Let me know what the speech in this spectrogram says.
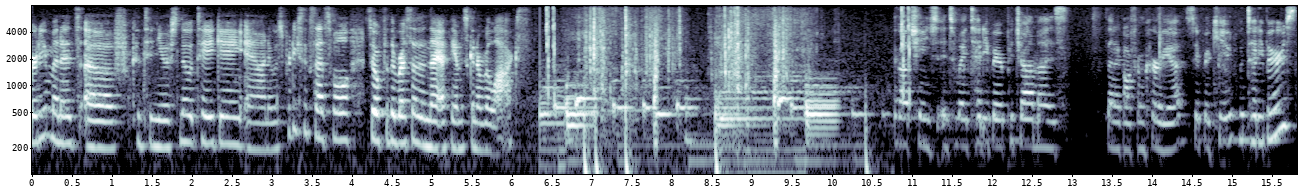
30 minutes of continuous note taking and it was pretty successful. So for the rest of the night, I think I'm just gonna relax. I got changed into my teddy bear pajamas that I got from Korea. Super cute with teddy bears.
